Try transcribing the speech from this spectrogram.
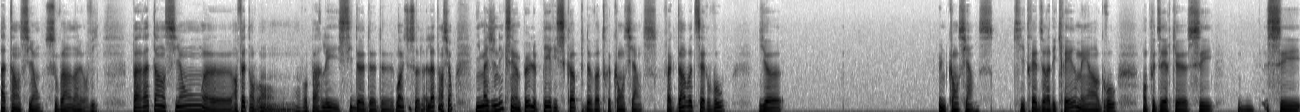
attention souvent dans leur vie, par attention, euh, en fait, on, va parler ici de... de, oui, c'est ça, l'attention. Imaginez que c'est un peu le périscope de votre conscience. Dans votre cerveau, il y a une conscience qui est très dure à décrire, mais en gros, on peut dire que c'est, c'est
